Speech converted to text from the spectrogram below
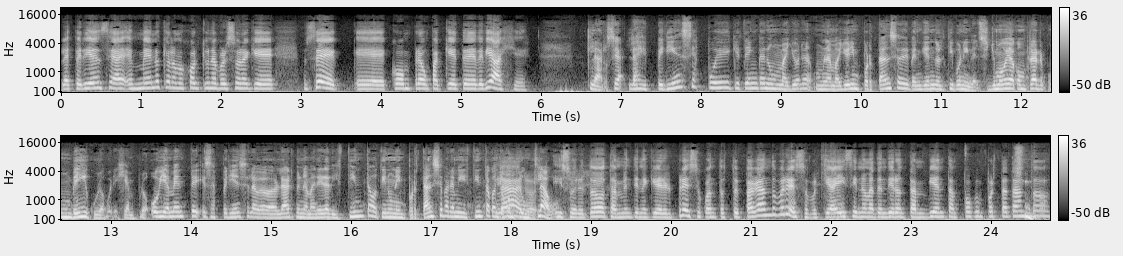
la experiencia es menos que a lo mejor que una persona que, no sé, eh, compra un paquete de viaje. Claro, o sea, las experiencias puede que tengan un mayor, una mayor importancia dependiendo del tipo de nivel. Si yo me voy a comprar un vehículo, por ejemplo, obviamente esa experiencia la voy a hablar de una manera distinta o tiene una importancia para mí distinta cuando compro un clavo. Y sobre todo también tiene que ver el precio, cuánto estoy pagando por eso, porque ahí si no me atendieron tan bien tampoco importa tanto.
